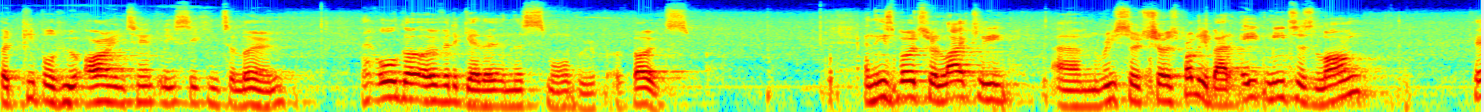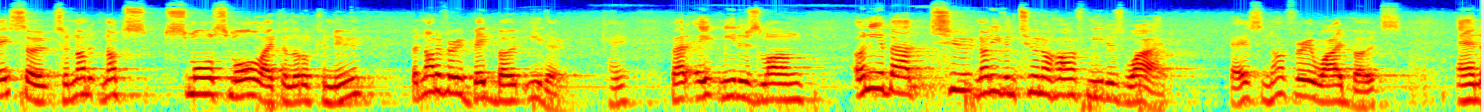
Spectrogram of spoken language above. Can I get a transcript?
but people who are intently seeking to learn. They all go over together in this small group of boats. And these boats were likely, um, research shows, probably about eight meters long Okay, so, so not, not small, small like a little canoe, but not a very big boat either. Okay, about eight meters long, only about two, not even two and a half meters wide. Okay, so not very wide boats, and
